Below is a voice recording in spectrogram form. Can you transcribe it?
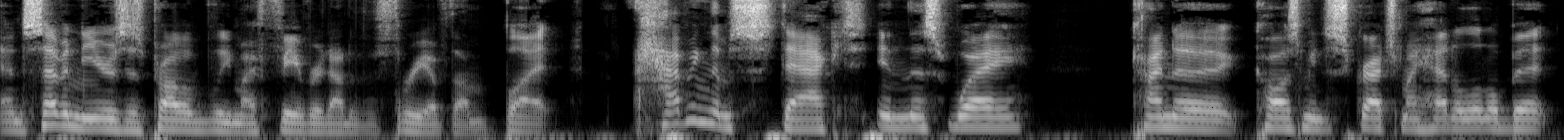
And Seven Years is probably my favorite out of the three of them. But having them stacked in this way kind of caused me to scratch my head a little bit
